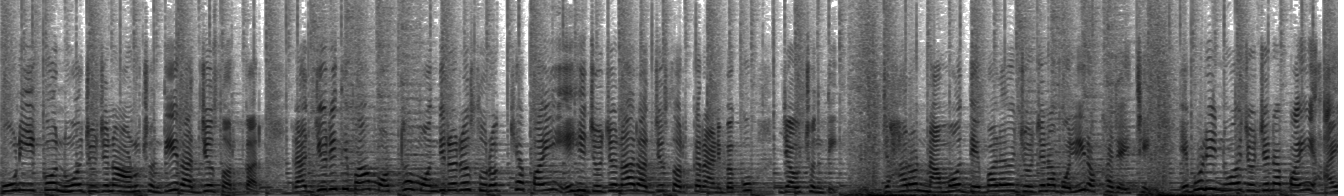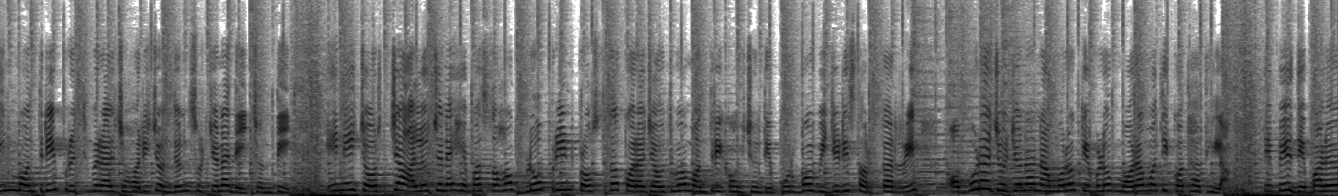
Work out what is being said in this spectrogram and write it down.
পুঁ এক নূয়া যোজনা আনুচার রাজ্য সরকার রাজ্যের মঠ মন্দিরর সুরক্ষা পাই এই যোজনা রাজ্য সরকার আনবাক যাচ্ছেন যার নাম দেবালয় যোজনা বলে রখাযাই এভাবে নূয়া যোজনা পাই আইন মন্ত্রী পৃথ্বীরাজ হরিচন্দন সূচনা দিয়েছেন এনে চর্চা আলোচনা হওয়া সহ ব্লু প্রিন্ট প্রস্তুত করা ମନ୍ତ୍ରୀ କହିଛନ୍ତି ପୂର୍ବ ବିଜେଡି ସରକାରରେ ଅଭଡ଼ା ଯୋଜନା ନାମର କେବଳ ମରାମତି କଥା ଥିଲା ତେବେ ଦେବାଳୟ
